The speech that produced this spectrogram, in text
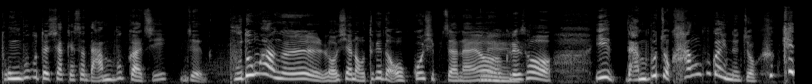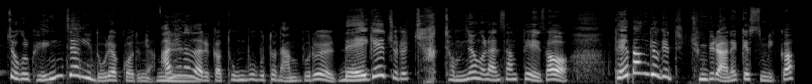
동부부터 시작해서 남부까지 이제 부동항을 러시아는 어떻게든 얻고 싶잖아요. 네. 그래서 이 남부 쪽 항구가 있는 쪽 흑해 쪽을 굉장히 노렸거든요. 네. 아니나 다를까 동부부터 남부를 네개 줄을 쫙 점령을 한 상태에서 대반격의 준비를 안 했겠습니까?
